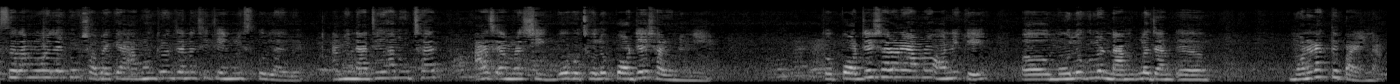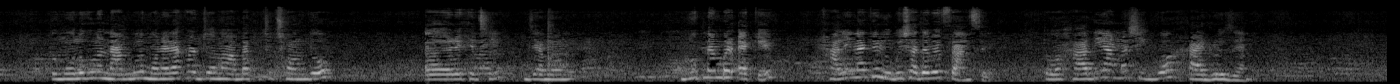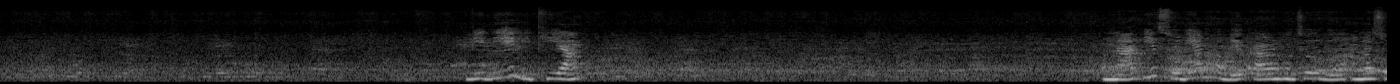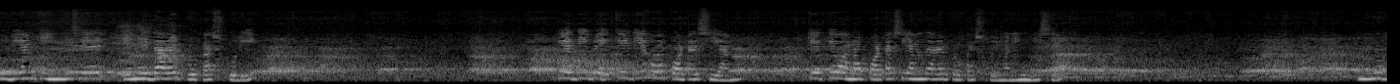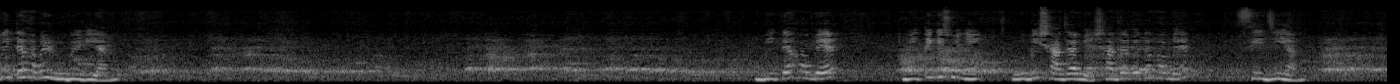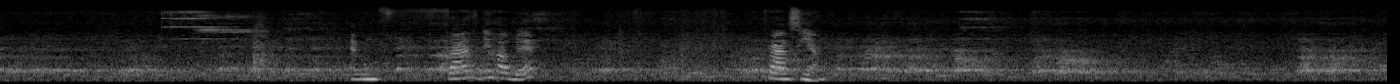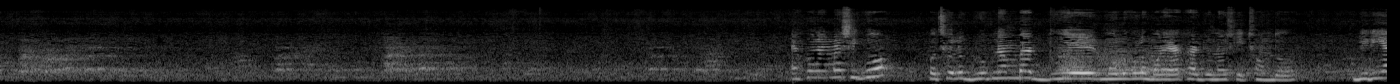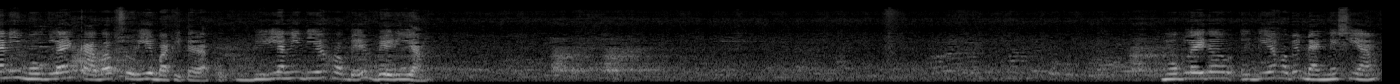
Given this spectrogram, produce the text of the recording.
আসসালামু আলাইকুম, সবাইকে আমন্ত্রণ জানাচ্ছি টেমি স্কুল লাইভে। আমি নাজিহান উচ্ছাদ, আজ আমরা শিখব হচ্ছে হলো পর্যায় সারণী নিয়ে। তো পর্যায় সারণে আমরা অনেকেই মৌলগুলোর নামগুলো মনে রাখতে পারি না। তো মৌলগুলোর নামগুলো মনে রাখার জন্য আমরা কিছু ছন্দ রেখেছি। যেমন, গ্রুপ নাম্বার একে হালিনাকে রুবি সাজাবে ফ্রান্সে। তো হা দিয়ে আমরা শিখব হাইড্রোজেন। লি দিয়ে লিথিয়াম না দিয়ে সোডিয়াম হবে, কারণ হচ্ছে হলো আমরা সোডিয়ামকে ইংলিশে এনে দ্বারাই প্রকাশ করি। কে দিবে? কে দিয়ে হবে? পটাশিয়াম। কে কেও আমরা পটাশিয়াম দ্বারা প্রকাশ করি মানে ইংলিশে। রুবিতে হবে রুবিডিয়াম বিতে হবে, বিতে কিছু নেই, রুবি সাজাবে সাজাবেতে হবে সিজিয়াম এবং ফ্রান্স দিয়ে হবে ফ্রান্সিয়াম এখন আমরা শিখব হচ্ছে হলো গ্রুপ নাম্বার দুইয়ের মৌলগুলো মনে রাখার জন্য সেই ছন্দ। বিরিয়ানি, মোগলাই, কাবাব সরিয়ে বাটিতে রাখো। বিরিয়ানি দিয়ে হবে বেরিয়াম। মোগলাই দিয়ে হবে ম্যাগনেসিয়াম।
